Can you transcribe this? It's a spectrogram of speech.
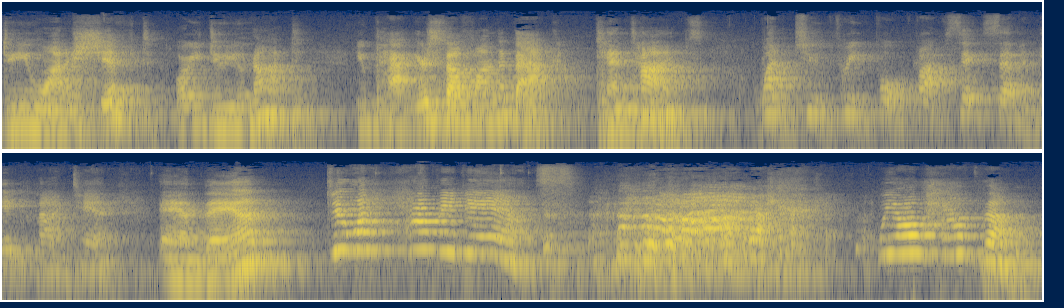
Do you want to shift or do you not? You pat yourself on the back 10 times. One, two, three, four, five, six, seven, eight, nine, ten. And then do a happy dance. we all have them.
